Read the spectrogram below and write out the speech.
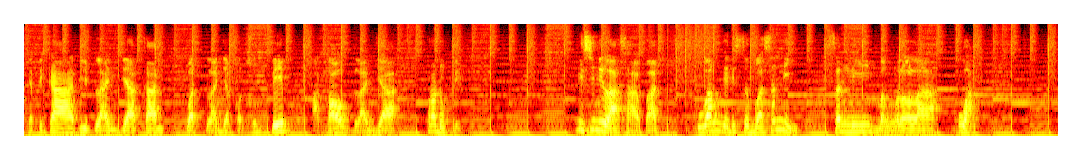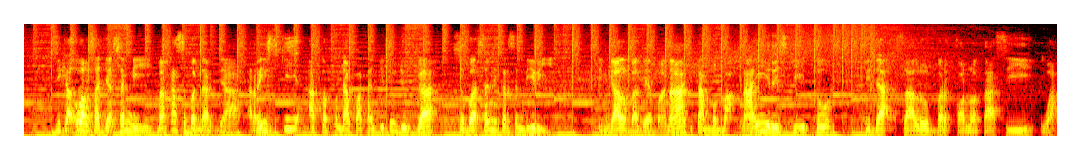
ketika dibelanjakan buat belanja konsumtif atau belanja produktif. Di sinilah sahabat, uang jadi sebuah seni, seni mengelola uang. Jika uang saja seni, maka sebenarnya rizki atau pendapatan itu juga sebuah seni tersendiri Tinggal bagaimana kita memaknai rizki itu tidak selalu berkonotasi uang.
